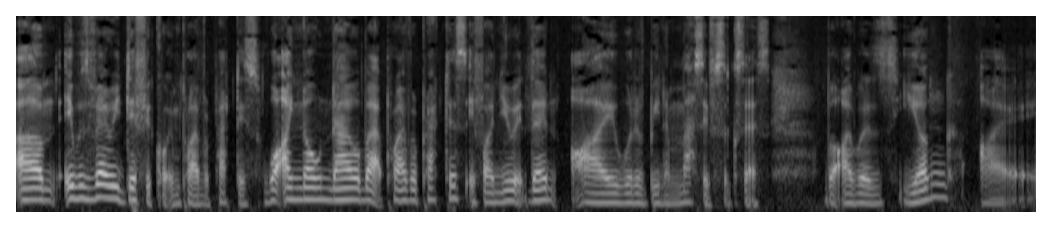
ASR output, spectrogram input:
um, it was very difficult in private practice. What I know now about private practice, if I knew it then, I would have been a massive success. But I was young, I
